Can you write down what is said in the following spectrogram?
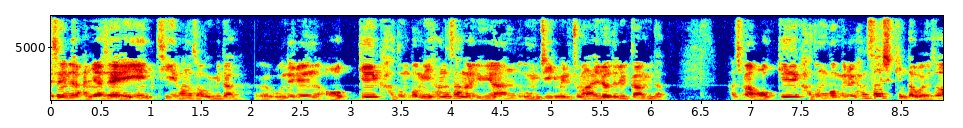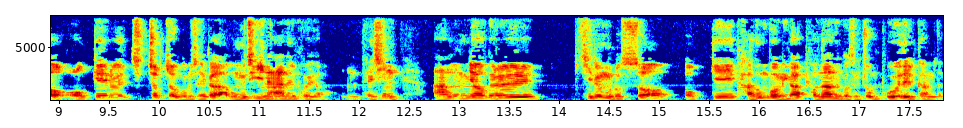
선생님들 안녕하세요. ANT 황석우입니다. 어, 오늘은 어깨 가동 범위 향상을 위한 움직임을 좀 알려드릴까 합니다. 하지만 어깨 가동 범위를 향상시킨다고 해서 어깨를 직접적으로 제가 움직이지는 않을 거예요. 음, 대신 악력을 기름으로써 어깨의 가동 범위가 변하는 것을 좀 보여드릴까 합니다.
